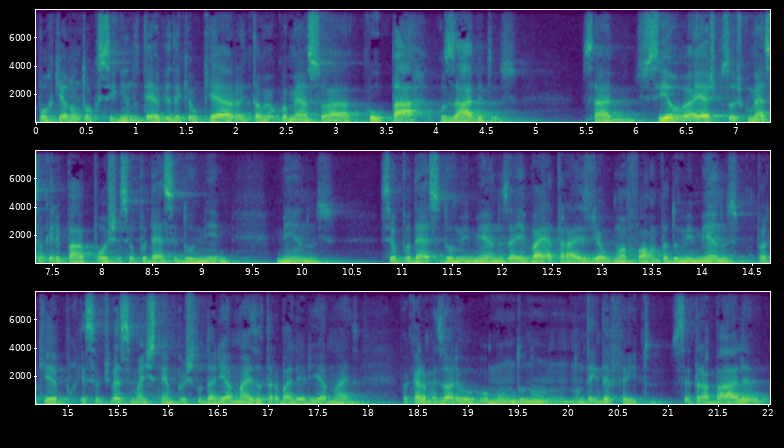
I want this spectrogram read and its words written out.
Porque eu não estou conseguindo ter a vida que eu quero, então eu começo a culpar os hábitos. sabe? Se eu, aí as pessoas começam aquele papo, poxa, se eu pudesse dormir menos, se eu pudesse dormir menos, aí vai atrás de alguma forma para dormir menos, porque porque se eu tivesse mais tempo eu estudaria mais, eu trabalharia mais. Cara, mas olha, o mundo não, não tem defeito. Você trabalha,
